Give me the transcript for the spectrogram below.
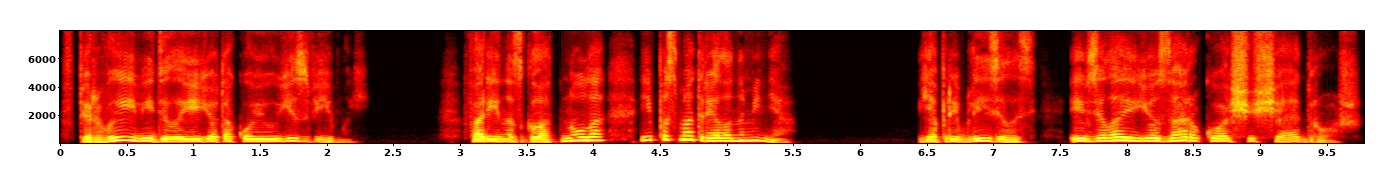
Впервые видела ее такой уязвимой. Фарина сглотнула и посмотрела на меня. Я приблизилась и взяла ее за руку, ощущая дрожь.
